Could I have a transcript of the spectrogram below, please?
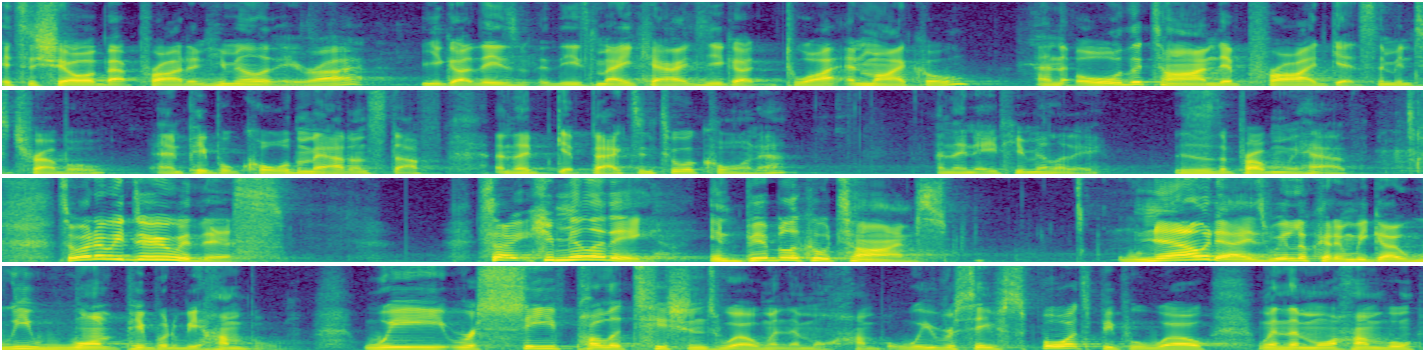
It's a show about pride and humility, right? You got these, these main characters, you got Dwight and Michael, and all the time their pride gets them into trouble, and people call them out on stuff, and they get backed into a corner, and they need humility. This is the problem we have. So, what do we do with this? So, humility in biblical times Nowadays, we look at it and we go, we want people to be humble. We receive politicians well when they're more humble. We receive sports people well when they're more humble.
